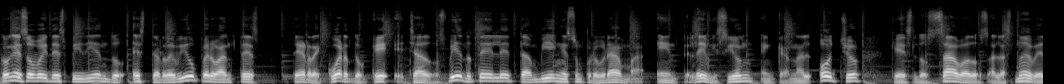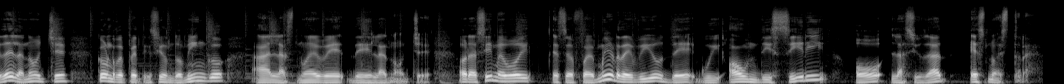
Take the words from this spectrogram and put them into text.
Con eso voy despidiendo este review, pero antes te recuerdo que Echados Viendo Tele también es un programa en televisión en Canal 8 que es los sábados a las 9 de la noche, con repetición domingo a las 9 de la noche. Ahora sí me voy, ese fue mi review de We Own This City o La ciudad es nuestra.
